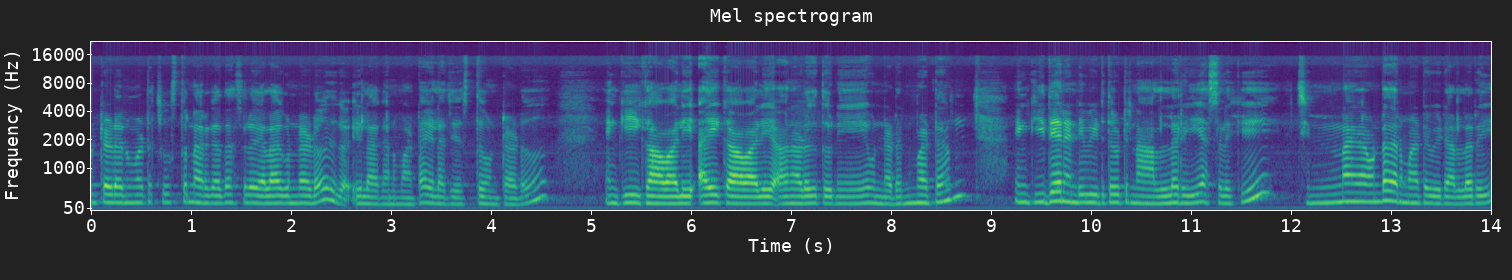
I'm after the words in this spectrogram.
ఉంటాడు అనమాట చూస్తున్నారు కదా అసలు ఎలాగున్నాడో. ఇలాగనమాట. ఇలా చేస్తూ ఉంటాడు. ఇంక ఈ కావాలి అవి కావాలి అని అడుగుతూనే ఉన్నాడనమాట. ఇంక ఇదేనండి వీటితోటి నా అల్లరి అసలుకి చిన్నగా ఉండదన్నమాట వీడి అల్లరి.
